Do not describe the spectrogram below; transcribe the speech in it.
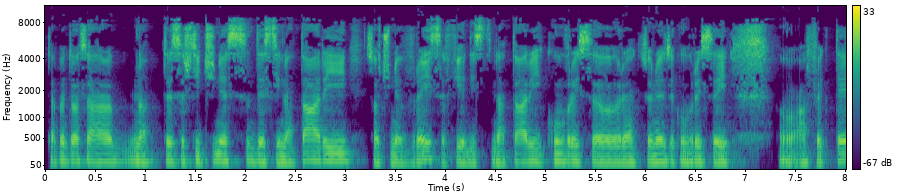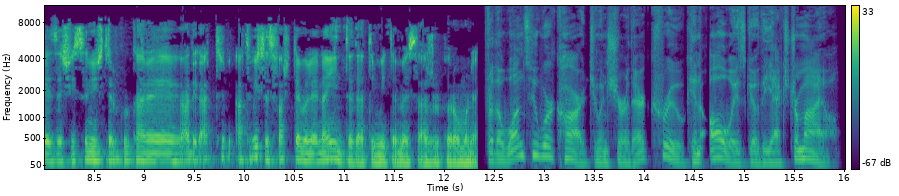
dar pentru asta na, trebuie să știi cine sunt destinatarii sau cine vrei să fie destinatarii, cum vrei să reacționeze, cum vrei să-i uh, afecteze și sunt niște lucruri care, adică ar trebui, ar trebui să-ți faci temele înainte de a trimite mesajul pe române. For the ones who work hard to ensure their crew can always go the extra mile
